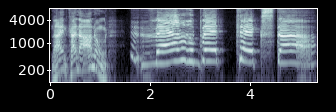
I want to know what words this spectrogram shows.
Nein, keine Ahnung. Werbetexter!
